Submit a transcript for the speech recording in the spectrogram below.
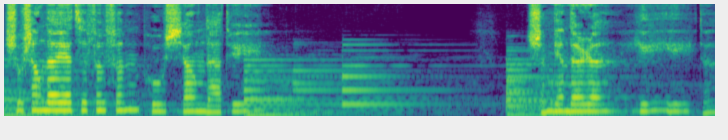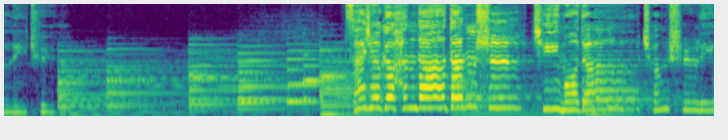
树上的叶子纷纷扑向大地，身边的人一一的离去，在这个很大但是寂寞的城市里，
